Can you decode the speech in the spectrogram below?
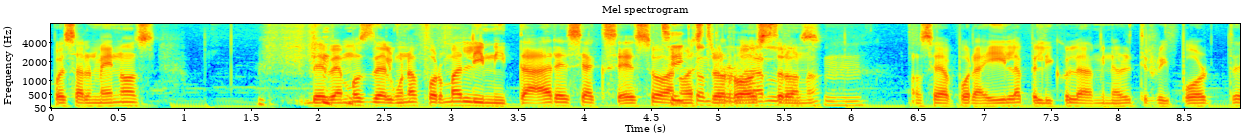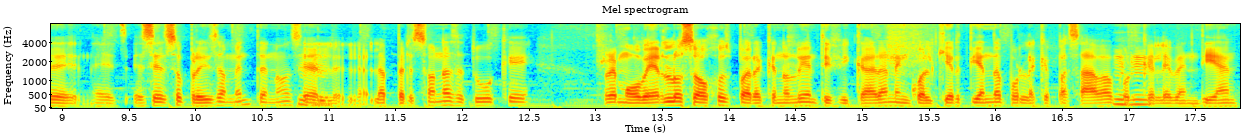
pues al menos debemos de alguna forma limitar ese acceso a nuestro rostro, ¿no? O sea, por ahí la película Minority Report eh, es, es eso precisamente, ¿no? O sea, la, la persona se tuvo que remover los ojos para que no lo identificaran en cualquier tienda por la que pasaba porque le vendían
